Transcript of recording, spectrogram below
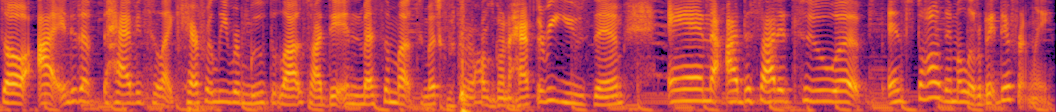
So I ended up having to like carefully remove the locs so I didn't mess them up too much because I was gonna have to reuse them. And I decided to uh, install them a little bit differently.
